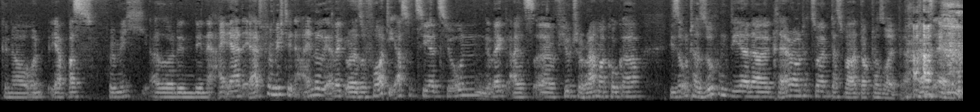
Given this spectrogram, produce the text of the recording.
Genau, und ja, was für mich, also den, den, er, hat, er hat für mich den Eindruck erweckt oder sofort die Assoziation geweckt als äh, Futurama-Gucker. Diese Untersuchung, die er da Clara unterzogen hat, das war Dr. Soldberg, ganz ehrlich.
